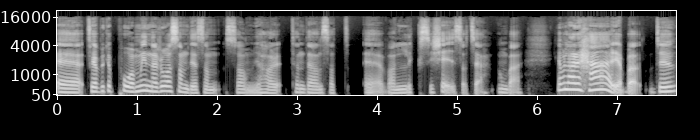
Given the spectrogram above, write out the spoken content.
eh, för jag brukar påminna Rosa om det som, som jag har tendens att eh, vara en lyxig tjej, så att säga. Hon bara, jag vill ha det här. Jag bara, du,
